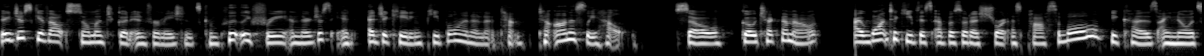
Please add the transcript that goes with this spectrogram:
They just give out so much good information. It's completely free and they're just ed- educating people in an attempt to honestly help. So go check them out. I want to keep this episode as short as possible because I know it's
